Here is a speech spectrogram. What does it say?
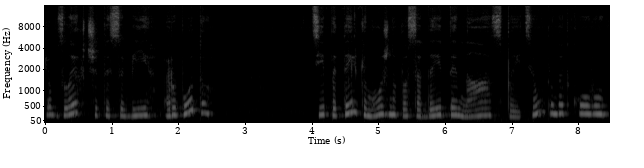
Щоб злегчити собі роботу, ці петельки можна посадити на спицю додаткову,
